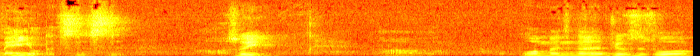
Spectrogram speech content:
没有的知识，啊，所以啊，我们呢就是说，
